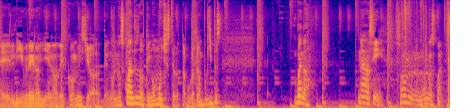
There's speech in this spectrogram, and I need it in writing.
eh, librero lleno de cómics. Yo tengo unos cuantos, no tengo muchos, pero tampoco tengo poquitos. Bueno, no, sí, son unos cuantos.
